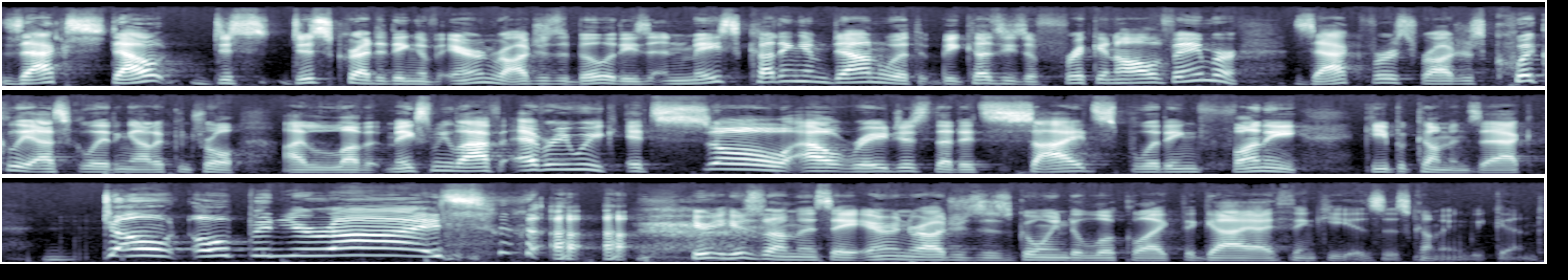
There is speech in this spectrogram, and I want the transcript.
Zach Stout dis- discrediting of Aaron Rodgers' abilities and Mace cutting him down with because he's a freaking Hall of Famer. Zach versus Rodgers quickly escalating out of control. I love it. Makes me laugh every week. It's so outrageous that it's side splitting funny. Keep it coming, Zach. Don't open your eyes. Here, here's what I'm going to say Aaron Rodgers is going to look like the guy I think he is this coming weekend.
